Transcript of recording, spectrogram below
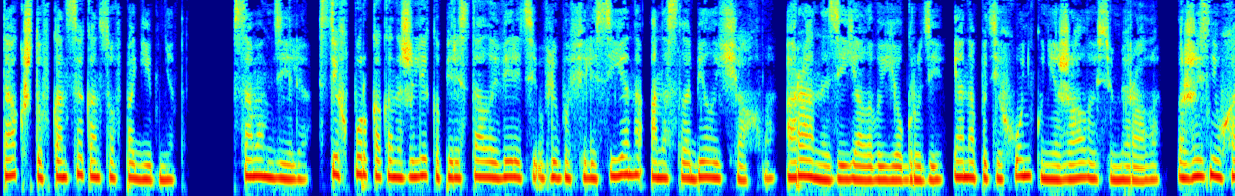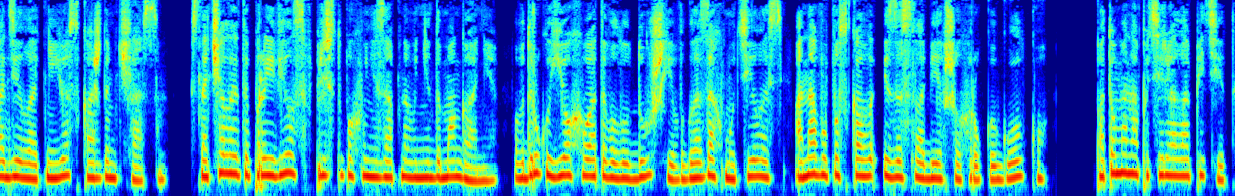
так, что в конце концов погибнет. В самом деле, с тех пор, как Анжелика перестала верить в любовь Фелисиена, она слабела и чахла, а рана зияла в ее груди, и она потихоньку, не жалуясь, умирала. Жизнь уходила от нее с каждым часом. Сначала это проявилось в приступах внезапного недомогания. Вдруг ее охватывало удушье, в глазах мутилось, она выпускала из ослабевших рук иголку. Потом она потеряла аппетит,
